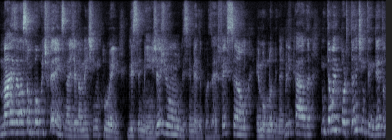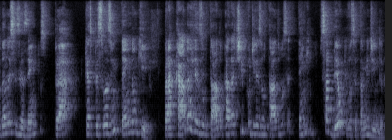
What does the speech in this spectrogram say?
mas elas são um pouco diferentes, né? Geralmente incluem glicemia em jejum, glicemia depois da refeição, hemoglobina glicada. Então é importante entender, estou dando esses exemplos para que as pessoas entendam que para cada resultado, cada tipo de resultado, você tem que saber o que você está medindo.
